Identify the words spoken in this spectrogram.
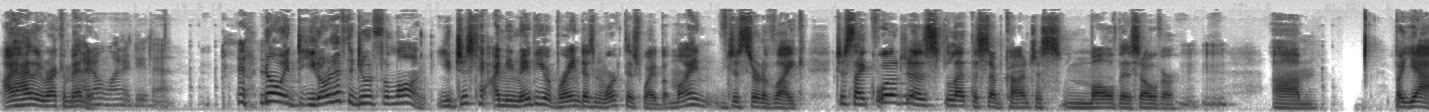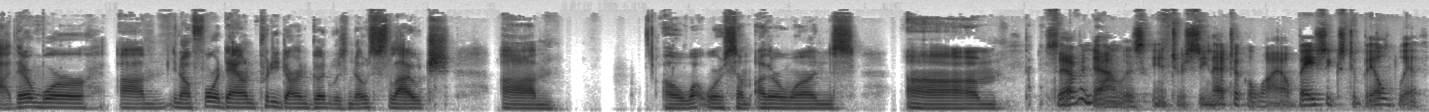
I highly recommend I it. I don't want to do that. No, it, you don't have to do it for long. You just, ha- I mean, maybe your brain doesn't work this way, but mine just sort of like, just like, we'll just let the subconscious mull this over. Um, but yeah, there were, um, you know, four down, pretty darn good, was no slouch. Um, oh, what were some other ones? Um, Seven down was interesting. That took a while. Basics to build with.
